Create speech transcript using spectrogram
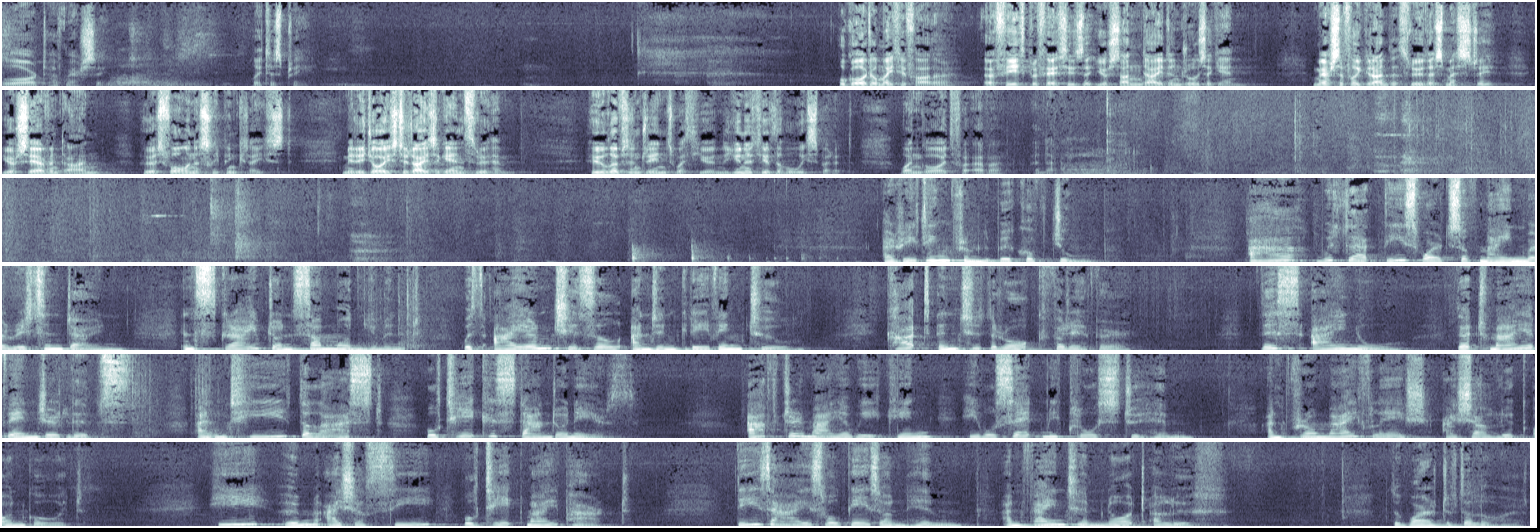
Lord, have mercy. Let us pray. O God, Almighty Father, our faith professes that your Son died and rose again. Mercifully grant that through this mystery, your servant Anne, who has fallen asleep in Christ, may rejoice to rise again through him, who lives and reigns with you in the unity of the Holy Spirit, one God for ever and ever. A reading from the book of Job. Ah, would that these words of mine were written down, inscribed on some monument, with iron chisel and engraving tool, cut into the rock forever. This I know, that my avenger lives, and he, the last, will take his stand on earth. After my awaking, he will set me close to him, and from my flesh I shall look on God. He whom I shall see will take my part. These eyes will gaze on him and find him not aloof. The word of the Lord.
